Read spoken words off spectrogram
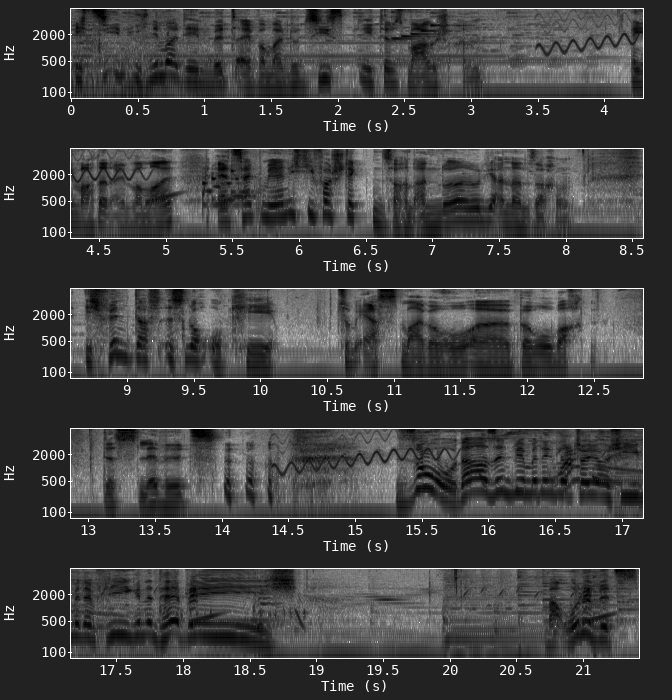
Ich, ich nehme mal den mit einfach mal. Du ziehst die Items magisch an. Ich mach das einfach mal. Er zeigt mir ja nicht die versteckten Sachen an, sondern nur die anderen Sachen. Ich finde, das ist noch okay. Zum ersten Mal äh, beobachten. Des Levels. so, da sind wir mit dem Gletscher Yoshi, mit dem fliegenden Teppich. Mal ohne Witz,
